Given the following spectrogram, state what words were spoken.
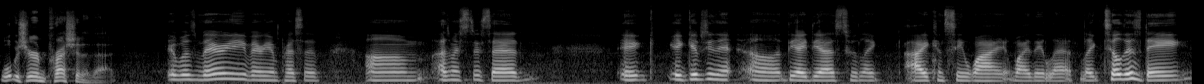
What was your impression of that? It was very, very impressive. Um, as my sister said, it it gives you the uh, the idea as to like I can see why why they left. Like till this day,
